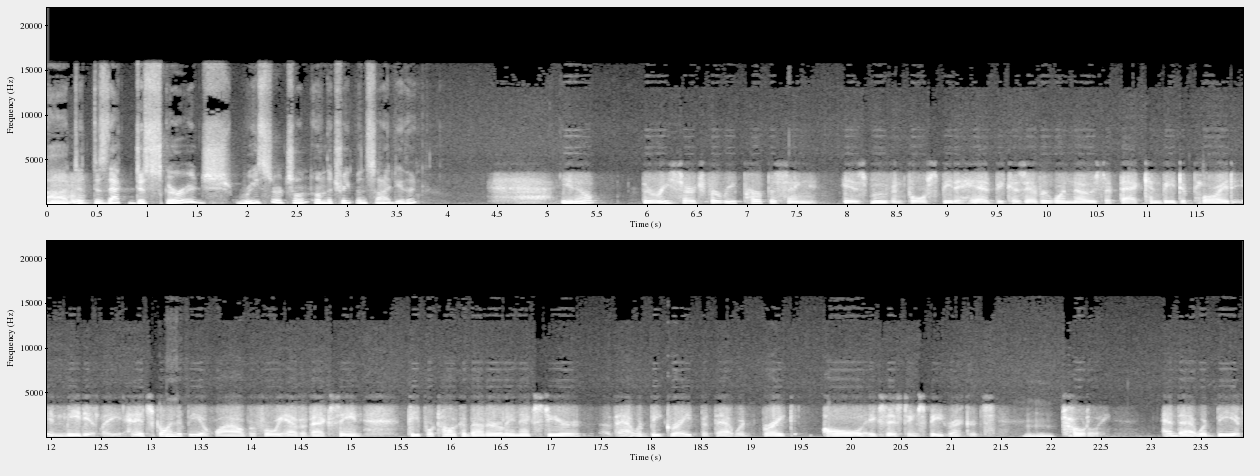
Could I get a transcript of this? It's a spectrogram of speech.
Uh, mm-hmm. d- does that discourage research on, on the treatment side, do you think? You know, the research for repurposing is moving full speed ahead because everyone knows that that can be deployed immediately. And it's going yeah. to be a while before we have a vaccine. People talk about early next year. That would be great, but that would break all existing speed records. Mm-hmm. Totally. And that would be if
